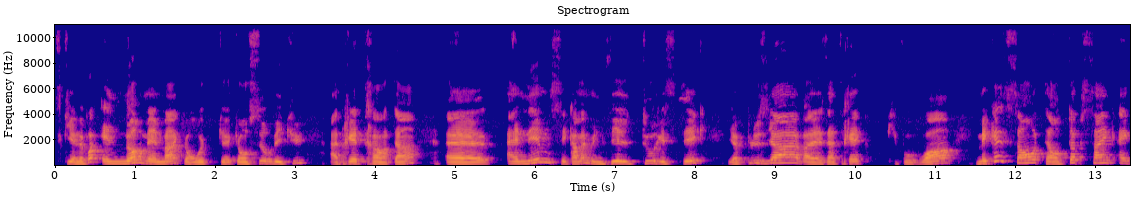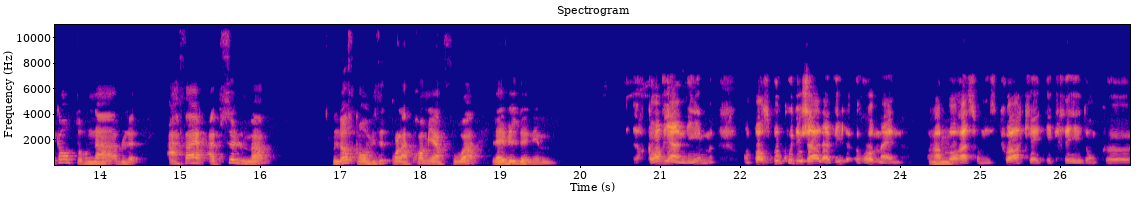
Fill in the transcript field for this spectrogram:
ce qu'il n'y en a pas énormément qui ont, qui ont survécu après 30 ans. Euh, à Nîmes, c'est quand même une ville touristique. Il y a plusieurs euh, attraits qu'il faut voir. Mais quels sont ton top 5 incontournables à faire absolument lorsqu'on visite pour la première fois la ville de Nîmes? Alors, quand on vient à Nîmes, on pense beaucoup déjà à la ville romaine par mhm. rapport à son histoire qui a été créée donc euh,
